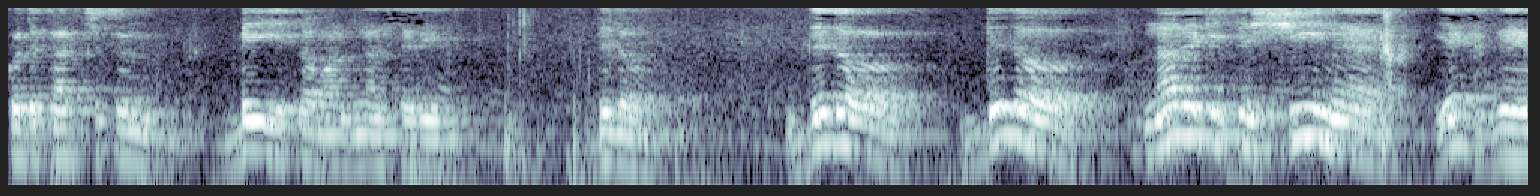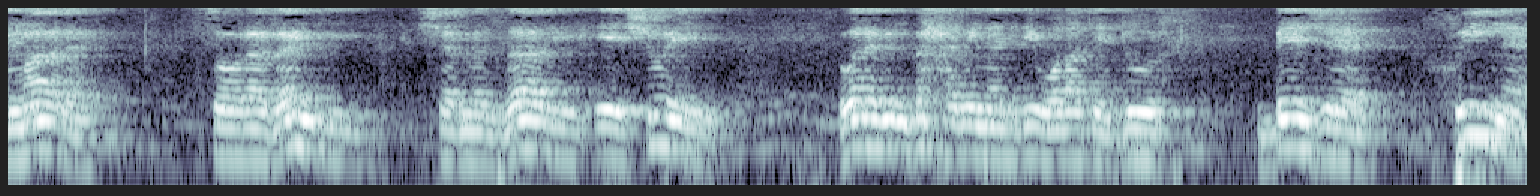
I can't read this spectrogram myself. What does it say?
ku diperçipin bêyî tewandina serî dilo dilo dilo navekî te şîn e yek zêmar e sora rengî şermezarî êşoyî were bin bihewîne li welatê dûr bêje xwîne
